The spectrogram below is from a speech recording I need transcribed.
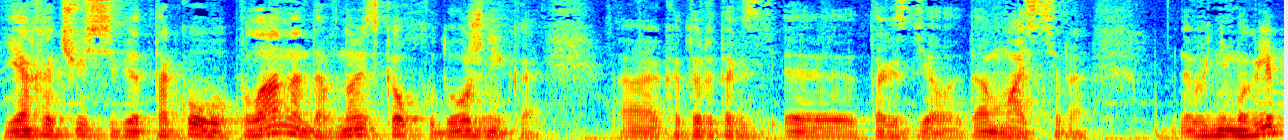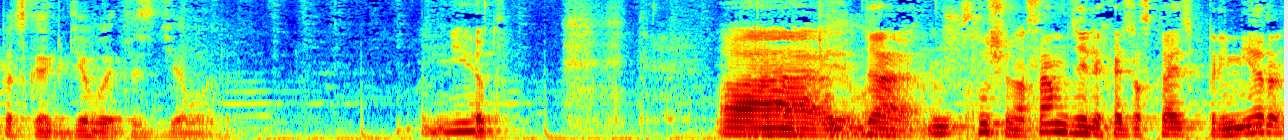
я хочу себе такого плана, давно искал художника, э, который так, э, так сделает, да, мастера. Вы не могли подсказать, где вы это сделали? Нет. А, да, слушай, на самом деле хотел сказать пример.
